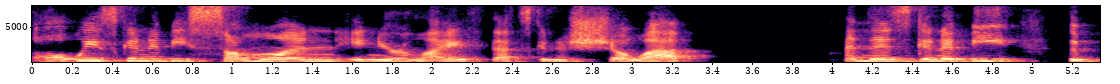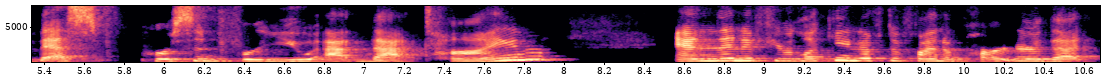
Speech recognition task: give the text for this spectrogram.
always going to be someone in your life that's going to show up and there's going to be the best person for you at that time and then if you're lucky enough to find a partner that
